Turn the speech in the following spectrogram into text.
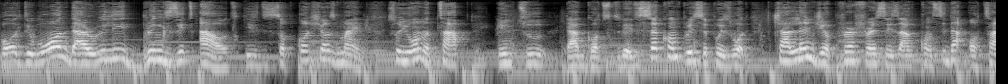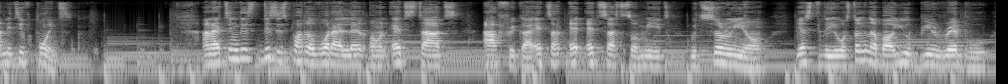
but the one that really brings it out is the subconscious mind. So you want to tap into that gut today. The second principle is what? Challenge your preferences and consider alternative points. And i think this this is part of what i learned on EdStart africa EdStart summit with Sorin yesterday. He was talking about you being rebel.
